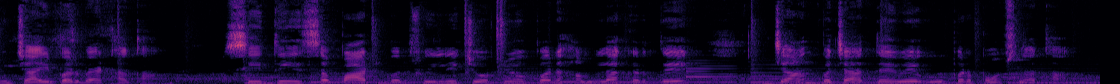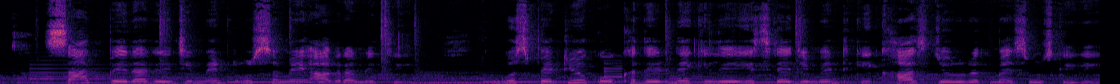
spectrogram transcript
ऊंचाई पर बैठा था। सीधी सपाट बर्फीली चोटियों पर हमला करते, जान बचाते हुए ऊपर पहुँचना था। सात पेरा रेजिमेंट उस समय आगरा में थी। घुसपैठियों को खदेड़ने के लिए इस रेजिमेंट की खास ज़रूरत महसूस की गई।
